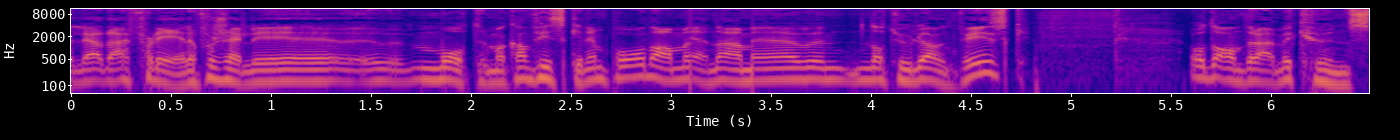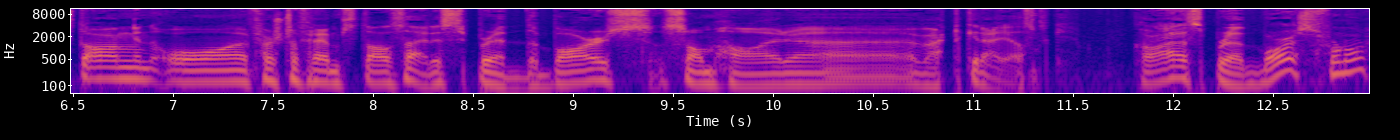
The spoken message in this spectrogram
Eller det er flere forskjellige eh, måter man kan fiske dem på. Da. Den ene er med naturlig agnfisk. Og det andre er med kunststang, og først og fremst da så er det spread the bars som har eh, vært greia. Hva er spread bars for noe?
